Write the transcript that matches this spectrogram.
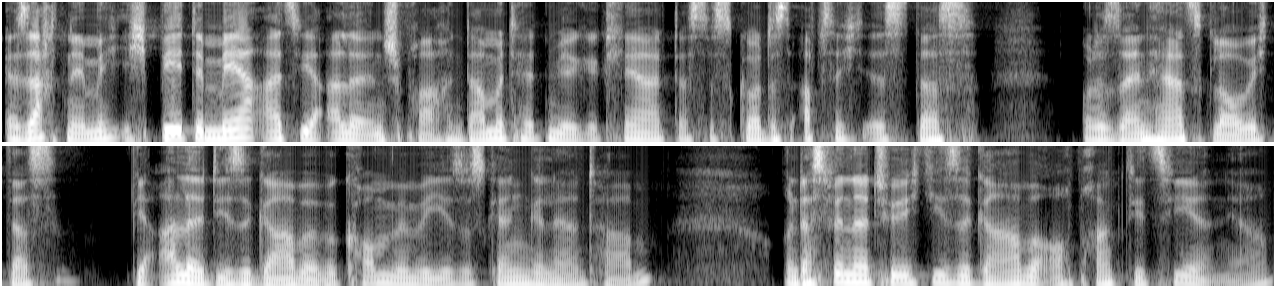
Er sagt nämlich, ich bete mehr als ihr alle in Sprachen. Damit hätten wir geklärt, dass es Gottes Absicht ist, dass, oder sein Herz, glaube ich, dass wir alle diese Gabe bekommen, wenn wir Jesus kennengelernt haben. Und dass wir natürlich diese Gabe auch praktizieren, ja.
